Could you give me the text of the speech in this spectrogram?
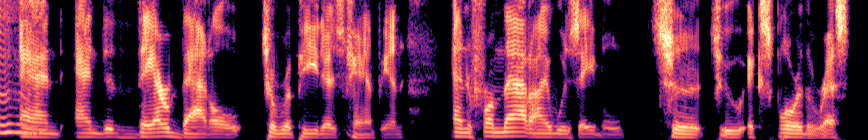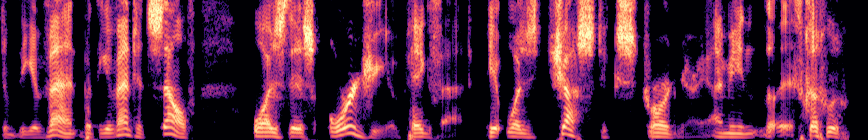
Mhm. and and their battle to repeat as champion. And from that I was able to to explore the rest of the event. But the event itself was this orgy of pig fat. It was just extraordinary. I mean,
